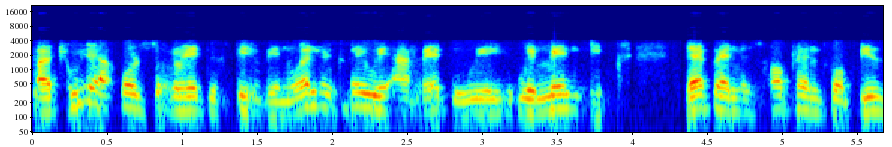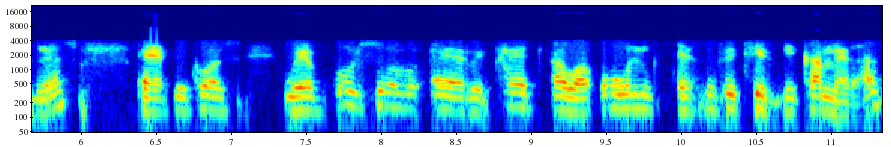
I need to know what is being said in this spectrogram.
But we are also ready, Stephen. When we say we are ready, we, we mean it. Durban is open for business uh, because we have also uh, repaired our own CCTV cameras.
